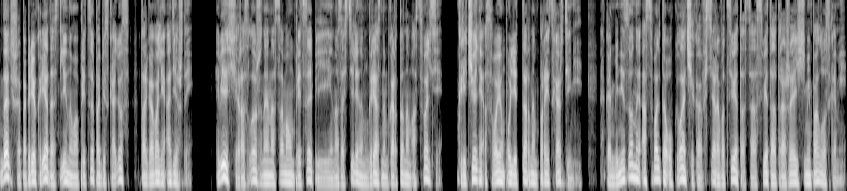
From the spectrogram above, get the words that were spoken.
Дальше, поперек ряда с длинного прицепа без колес, торговали одеждой. Вещи, разложенные на самом прицепе и на застеленном грязным картоном асфальте, кричали о своем улитарном происхождении. Комбинезоны асфальтоукладчиков серого цвета со светоотражающими полосками,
